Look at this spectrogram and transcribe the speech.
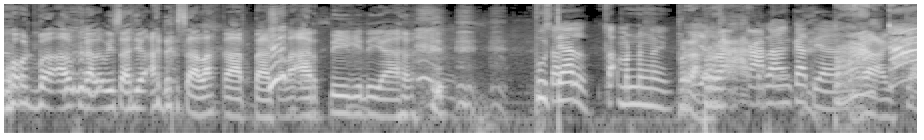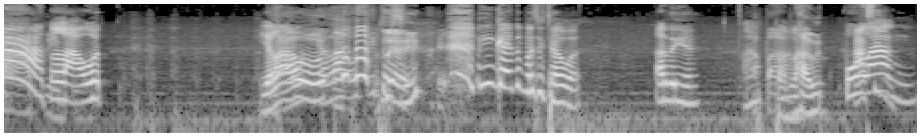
mohon maaf kalau misalnya ada salah kata, salah arti gitu ya. budal Tak meneng aja. Berangkat. berangkat ya. Berangkat. Laut. Ya laut. Ya, laut itu sih. Enggak itu bahasa Jawa. Artinya Apa? Laut. pulang.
